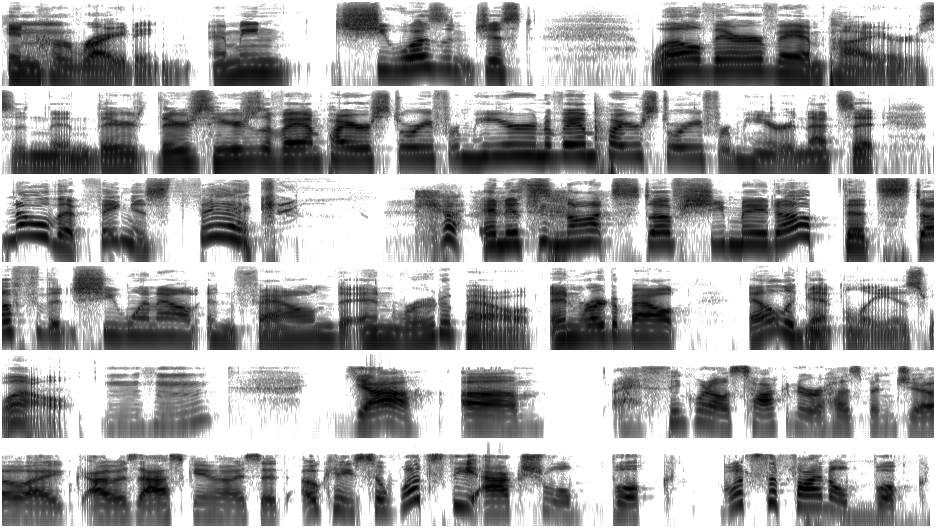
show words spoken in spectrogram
in Mhm. her writing. I mean, she wasn't just well, there are vampires, and then there's there's here's a vampire story from here and a vampire story from here, and that's it. No, that thing is thick. Yeah. And it's not stuff she made up. That's stuff that she went out and found and wrote about, and wrote about elegantly as well. Mm-hmm. Yeah. Um, I think when I was talking to her husband Joe, I, I was asking him, I said, okay, so what's the actual book? What's the final book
